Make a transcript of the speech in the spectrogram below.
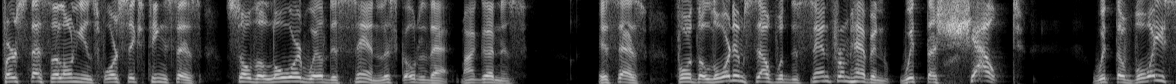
First Thessalonians 4:16 says, "So the Lord will descend." Let's go to that. My goodness. It says, "For the Lord himself will descend from heaven with the shout, with the voice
